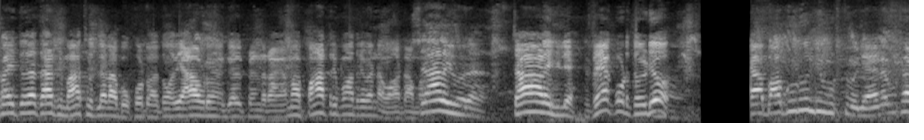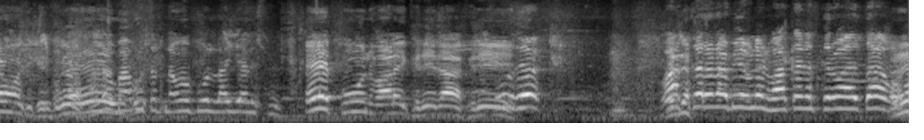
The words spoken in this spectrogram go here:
ભાઈ તો તારથી માથું જ લડાબો ખોટો તો આવડો ને ગર્લફ્રેન્ડ રાખે એમાં પાંત્રી પાંત્રી વાના વાટામાં. ચાલીસ ચાલીસ લે. રેકોર્ડ તોડ્યો બાબુ રૂંધી ઉઠતો લે એને ઉઠાડવા નવો ફોન લઈ આલે એ ફોન વાળે ઘરે રા બે મિનિટ વાત જ કરવા આવતા. અરે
